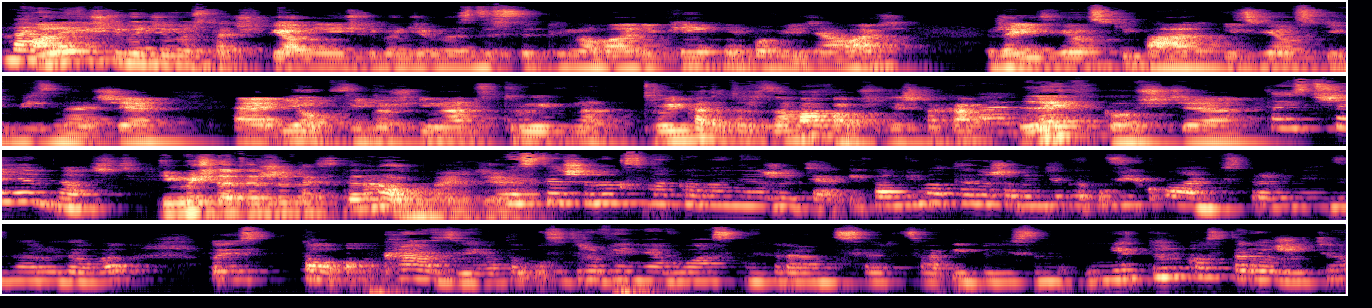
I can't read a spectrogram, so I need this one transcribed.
Bardzo. Ale jeśli będziemy stać w pionie, jeśli będziemy zdyscyplinowani, pięknie powiedziałaś, że i związki par, i związki w biznesie, i obfitość, i nad, trój, nad trójka to też zabawa, przecież taka Tak. lekkość. E, To jest przyjemność. I myślę też, że tak ten rok To będzie. jest też rok smakowania życia i pomimo tego, że będziemy uwikłani w sprawy międzynarodowe, to jest to okazja do uzdrowienia własnych ran serca i blizn, nie tylko z tego życia,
